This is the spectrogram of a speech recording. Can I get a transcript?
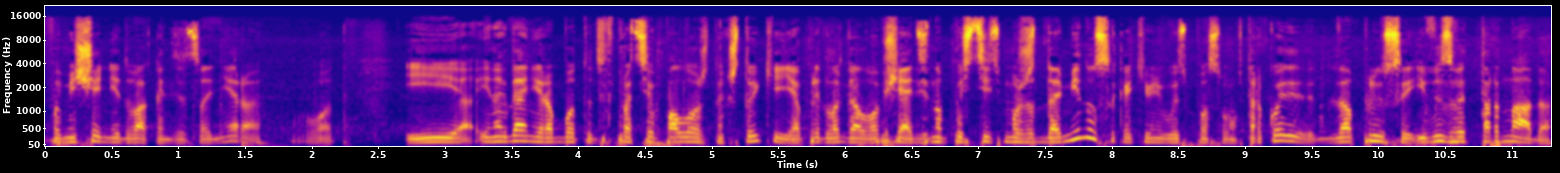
в помещении два кондиционера, вот. И иногда они работают в противоположных штуке. Я предлагал вообще один опустить, может, до минуса каким-нибудь способом, второй до плюса и вызвать торнадо.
